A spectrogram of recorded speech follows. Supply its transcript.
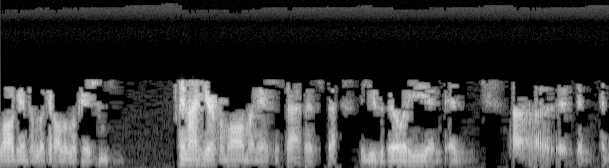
log in to look at all the locations, and I hear from all my management staff the, the usability and and uh, and, and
